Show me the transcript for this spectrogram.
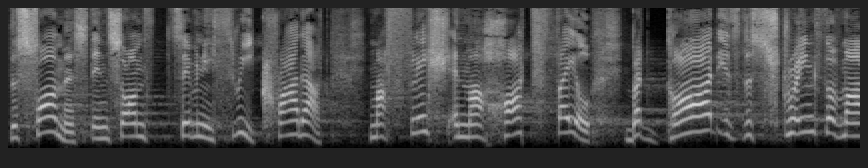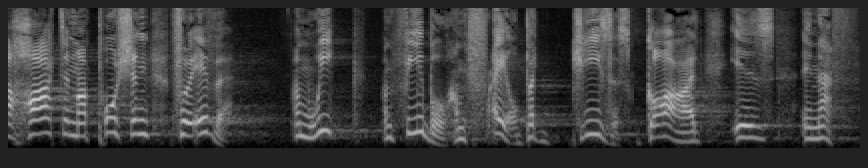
The psalmist in Psalm 73 cried out, My flesh and my heart fail, but God is the strength of my heart and my portion forever. I'm weak, I'm feeble, I'm frail, but Jesus, God, is enough.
